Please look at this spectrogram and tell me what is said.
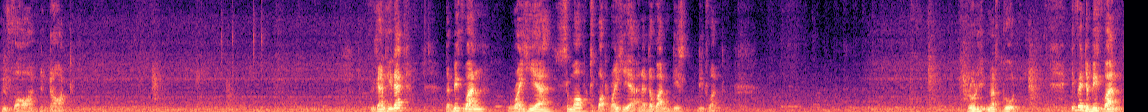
before the north. You can see that the big one right here, small spot right here, another one this this one. Really not good. Even the big one,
